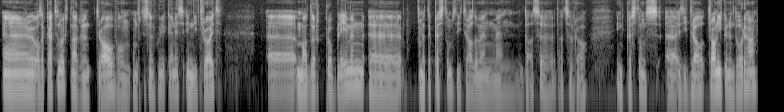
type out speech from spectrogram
eh, was ik uitgenodigd naar een trouw van ondertussen een goede kennis in Detroit. Eh, maar door problemen met de customs, die trouwde mijn, mijn Duitse, Duitse vrouw in customs, is die trouw, trouw niet kunnen doorgaan.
